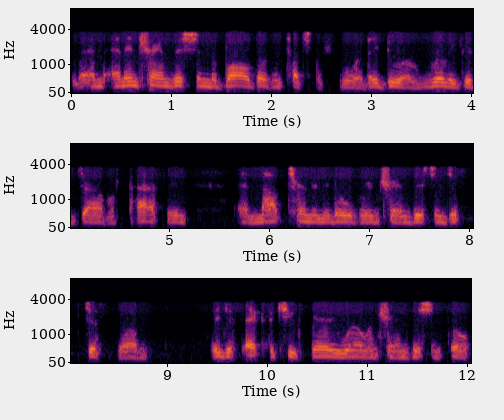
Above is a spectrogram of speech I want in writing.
And, and in transition, the ball doesn't touch the floor. They do a really good job of passing and not turning it over in transition. Just, just, um, they just execute very well in transition. So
